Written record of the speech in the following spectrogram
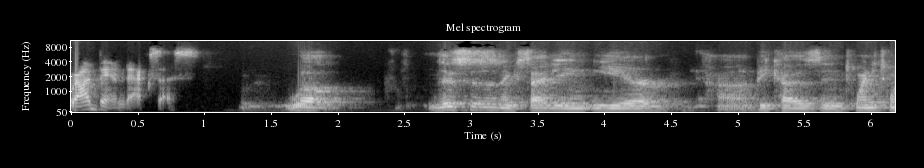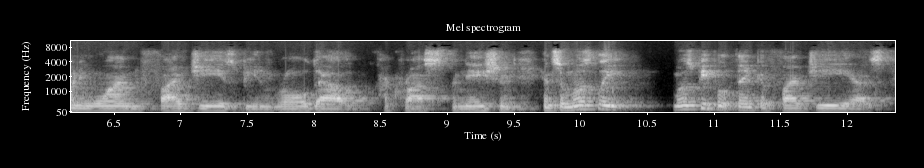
broadband access. Well, this is an exciting year uh, because in 2021, 5G is being rolled out across the nation. And so mostly, most people think of 5G as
